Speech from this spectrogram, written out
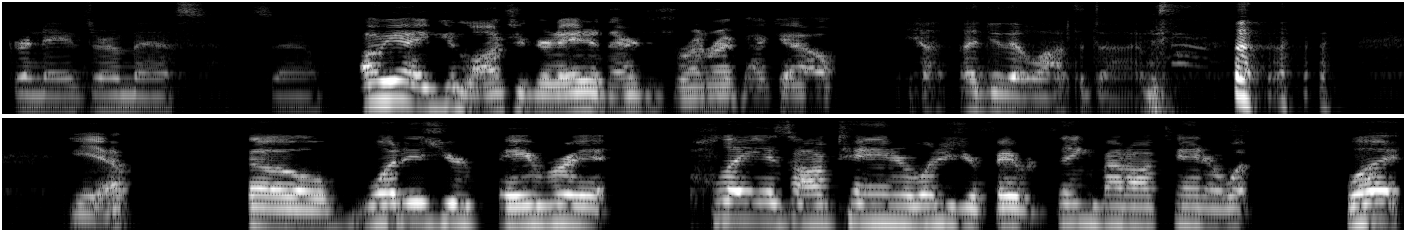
grenades are a mess. So Oh yeah, you can launch a grenade in there, and just run right back out. yeah, I do that lots of times. Yep. So, what is your favorite play as Octane, or what is your favorite thing about Octane, or what what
